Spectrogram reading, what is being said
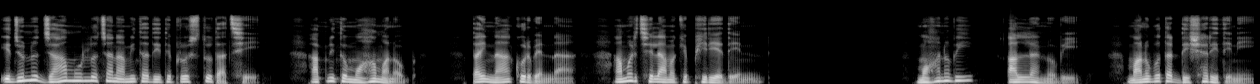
এজন্য যা মূল্য চান আমি তা দিতে প্রস্তুত আছি। আপনি তো মহামানব, তাই না করবেন না। আমার ছেলে আমাকে ফিরিয়ে দিন। মহানবী আল্লাহ নবী, মানবতার দিশারি তিনি।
